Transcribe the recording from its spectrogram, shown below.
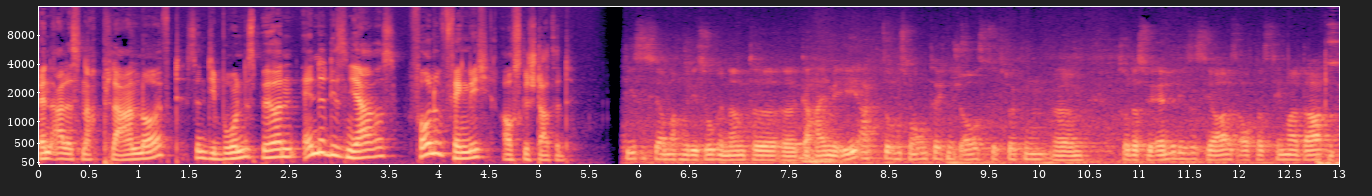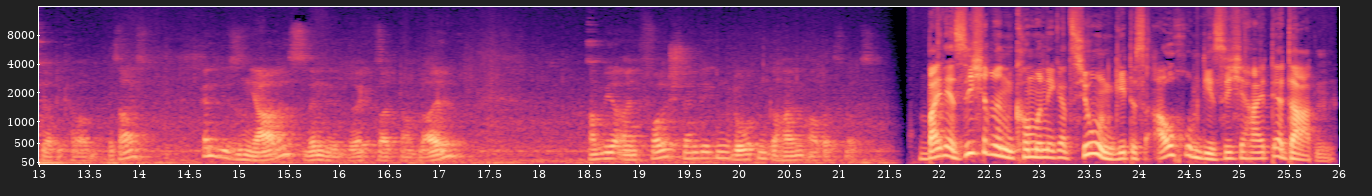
Wenn alles nach Plan läuft, sind die Bundesbehörden Ende dieses Jahres vollumfänglich ausgestattet. Dieses Jahr machen wir die sogenannte äh, geheime E-Akte, um es mal untechnisch auszudrücken, ähm, sodass wir Ende dieses Jahres auch das Thema Daten fertig haben. Das heißt, Ende dieses Jahres, wenn wir im Projektzeitplan bleiben, haben wir einen vollständigen roten geheimen Arbeitsplatz. Bei der sicheren Kommunikation geht es auch um die Sicherheit der Daten.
